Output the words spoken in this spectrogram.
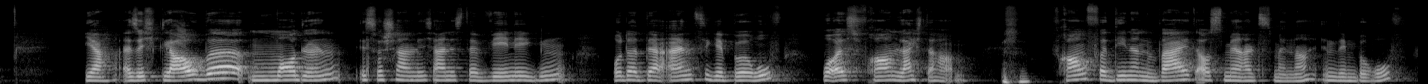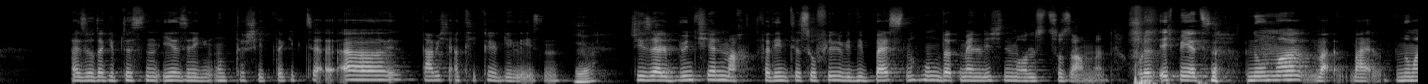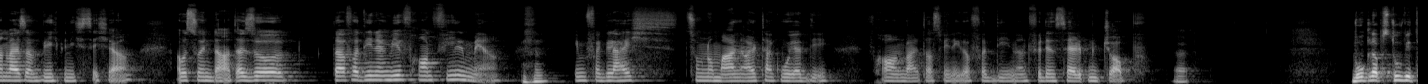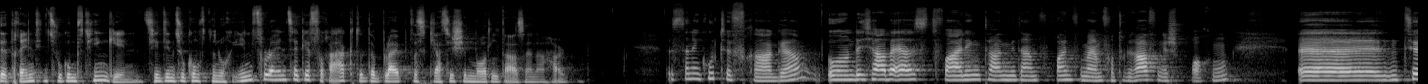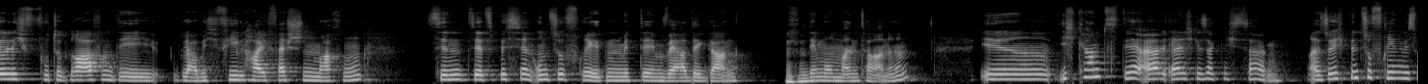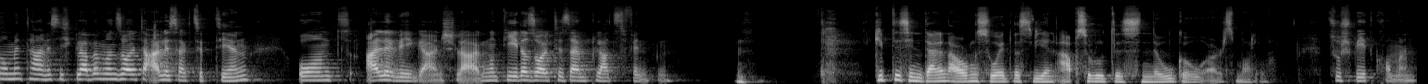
Ja, also ich glaube, Modeln ist wahrscheinlich eines der wenigen oder der einzige Beruf, wo es Frauen leichter haben. Mhm. Frauen verdienen weitaus mehr als Männer in dem Beruf. Also da gibt es einen irrsinnigen Unterschied. Da gibt's ja, äh, da habe ich einen Artikel gelesen. Ja. Giselle Bündchen macht, verdient ja so viel wie die besten 100 männlichen Models zusammen. Oder ich bin jetzt Nummer, nummernweise bin ich mir nicht sicher, aber so in der Art. Also da verdienen wir Frauen viel mehr mhm. im Vergleich zum normalen Alltag, wo ja die Frauen weitaus weniger verdienen für denselben Job. Ja. Wo glaubst du, wird der Trend in Zukunft hingehen? Sind in Zukunft nur noch Influencer gefragt oder bleibt das klassische Model-Dasein erhalten? Das ist eine gute Frage. Und ich habe erst vor einigen Tagen mit einem Freund von meinem Fotografen gesprochen. Äh, natürlich Fotografen, die, glaube ich, viel High Fashion machen, sind jetzt ein bisschen unzufrieden mit dem Werdegang, mhm. dem momentanen. Äh, ich kann es dir ehrlich gesagt nicht sagen. Also ich bin zufrieden, wie es momentan ist. Ich glaube, man sollte alles akzeptieren und alle Wege einschlagen und jeder sollte seinen Platz finden. Gibt es in deinen Augen so etwas wie ein absolutes No-Go als Model? Zu spät kommen.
